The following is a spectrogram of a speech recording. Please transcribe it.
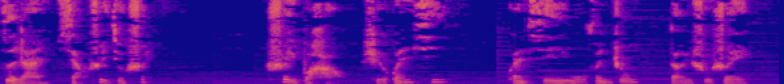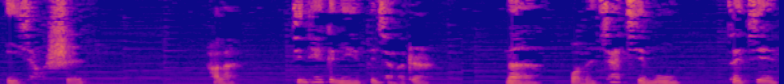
自然想睡就睡。睡不好学关系，关系五分钟。等于熟睡一小时。好了，今天跟您分享到这儿，那我们下期节目再见。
